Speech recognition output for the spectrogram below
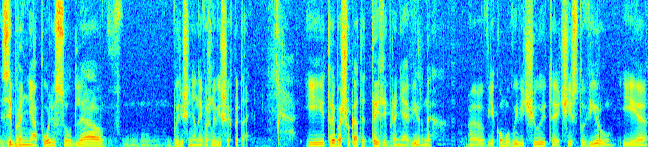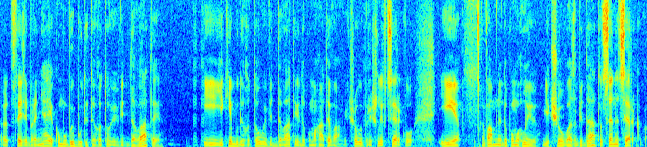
зібрання полюсу для вирішення найважливіших питань. І треба шукати те зібрання вірних, в якому ви відчуєте чисту віру, і е, це зібрання, якому ви будете готові віддавати, і яке буде готове віддавати і допомагати вам. Якщо ви прийшли в церкву і вам не допомогли, якщо у вас біда, то це не церква.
